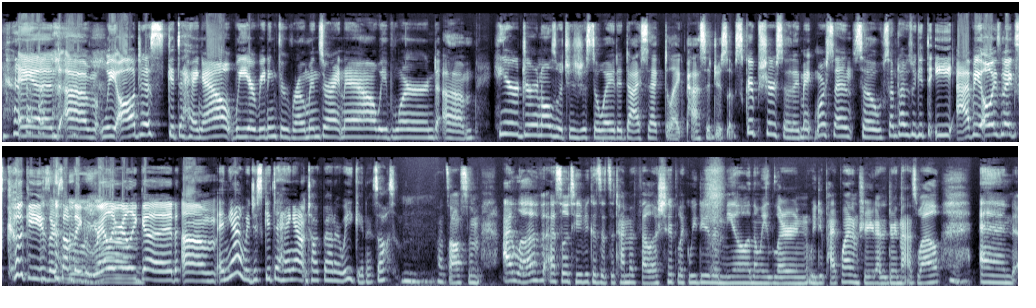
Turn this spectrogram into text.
and um, we all just get to hang out. We are reading through romans right now. We've learned um, hear journals which is just a way to dissect like passages of scripture so they make more sense. So sometimes we get to eat. Abbey always makes cookies or something really really good. Um, and yeah we just get to hang out and talk about our week and it's awesome. That's awesome. I love SLT because it's a time of fellowship. Like we do the meal and then we learn, we do pipeline. I'm sure you guys are doing that as well. And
